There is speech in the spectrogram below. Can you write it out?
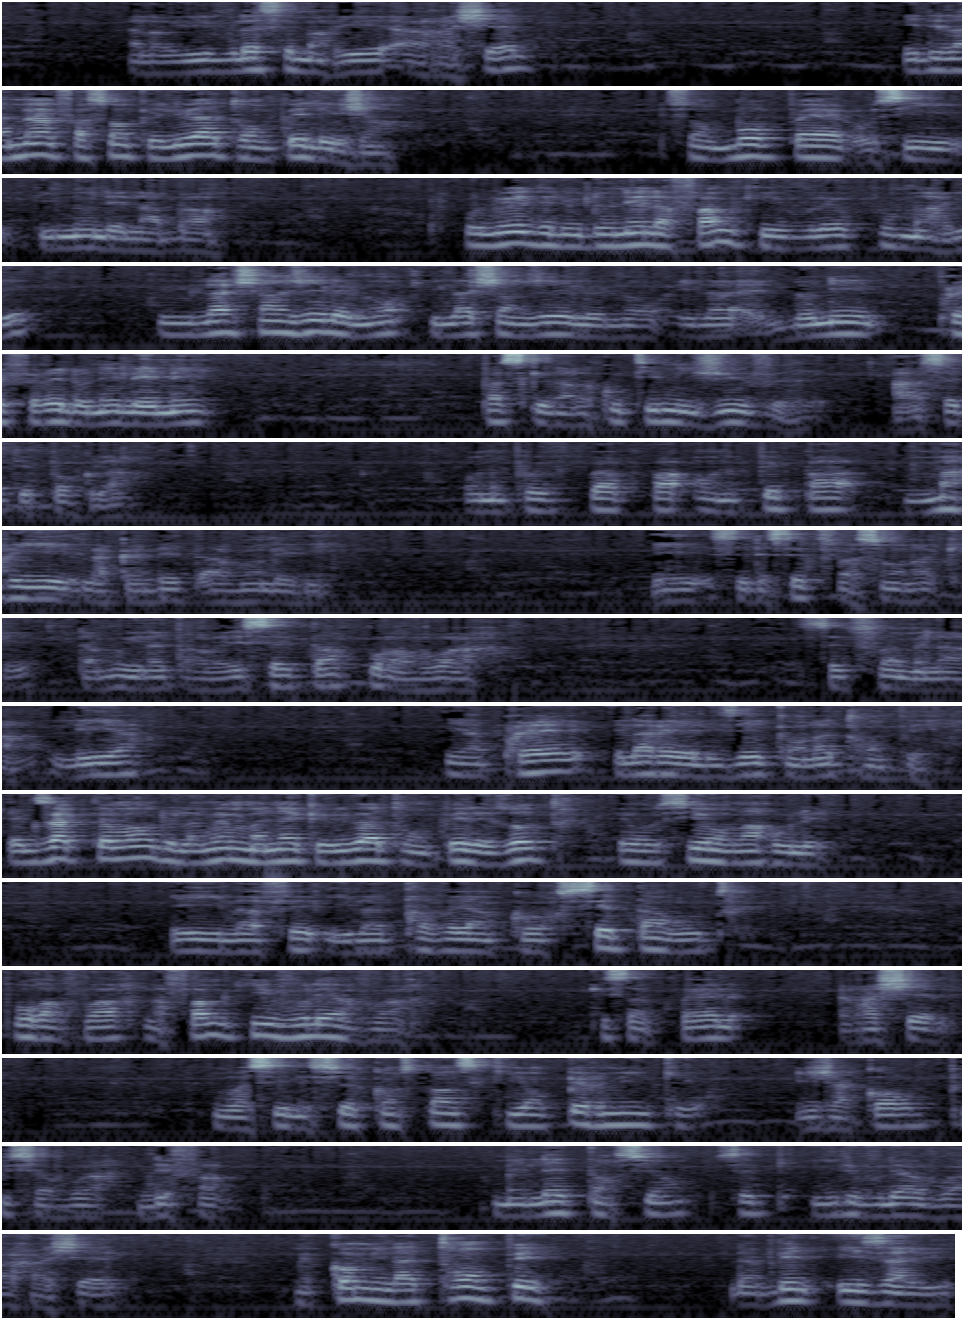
Alors il voulait se marier à Rachel. Et de la même façon que lui a trompé les gens. Son beau-père aussi, du nom de là-bas, au lieu de lui donner la femme qu'il voulait pour marier, il a changé le nom, il a changé le nom, il a donné, préféré donner l'aîné. Parce que dans la coutume juive, à cette époque-là, on ne peut pas, on marier la cadette avant l'aîné. Et c'est de cette façon-là que d'abord il a travaillé sept ans pour avoir cette femme-là, Léa, et après, il a réalisé qu'on l'a trompé. Exactement de la même manière que lui a trompé les autres, et aussi on a roulé. Et il a fait, il a travaillé encore sept ans autres pour avoir la femme qu'il voulait avoir. qui s'appelle Rachel. Voici les circonstances qui ont permis que Jacob puisse avoir des femmes. Mais l'intention, c'est qu'il voulait avoir Rachel. Mais comme il a trompé la ben Isaïe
